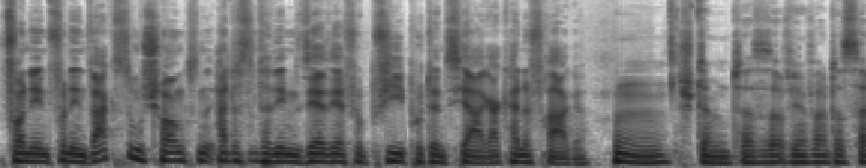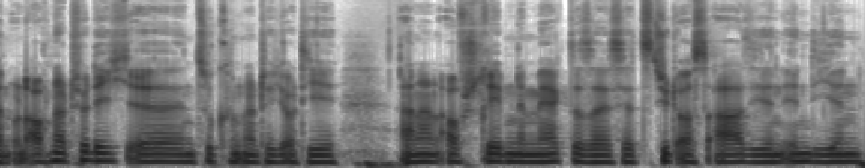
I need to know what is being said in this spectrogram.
von den, von den Wachstumschancen hat das Unternehmen sehr, sehr viel Potenzial, gar keine Frage. Hm, stimmt, das ist auf jeden Fall interessant. Und auch natürlich, äh, hinzu kommt natürlich auch die anderen aufstrebenden Märkte, sei es jetzt Südostasien, Indien.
